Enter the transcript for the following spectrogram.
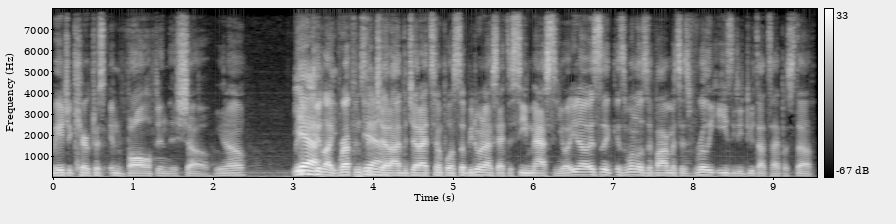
major characters involved in this show. You know, Yeah, you can like reference yeah. the Jedi, the Jedi Temple and stuff. You don't actually have to see Master Yoda. You know, it's like it's one of those environments. It's really easy to do that type of stuff.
